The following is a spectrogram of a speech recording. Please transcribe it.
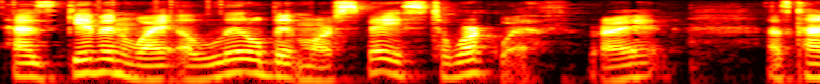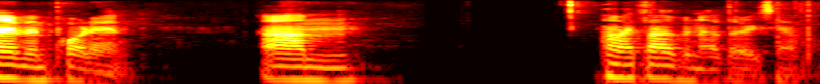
has given white a little bit more space to work with, right? That's kind of important. Um, oh, I thought of another example,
